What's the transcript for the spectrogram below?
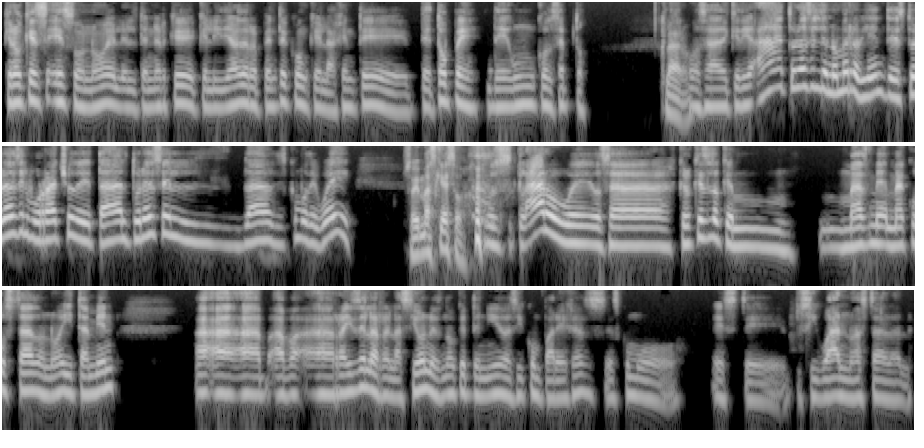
creo que es eso, ¿no? El, el tener que, que lidiar de repente con que la gente te tope de un concepto. Claro. O sea, de que diga, ah, tú eres el de no me revientes, tú eres el borracho de tal, tú eres el, bla", es como de, güey, Soy más que eso. pues claro, güey, o sea, creo que es lo que más me, me ha costado, ¿no? Y también a, a, a, a- a raíz de las relaciones, ¿no? Que he tenido así con parejas, es como, este, pues igual, ¿no? Hasta la-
